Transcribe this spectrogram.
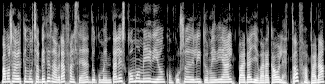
Vamos a ver que muchas veces habrá falsedades documentales como medio en concurso de delito medial para llevar a cabo la estafa, para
